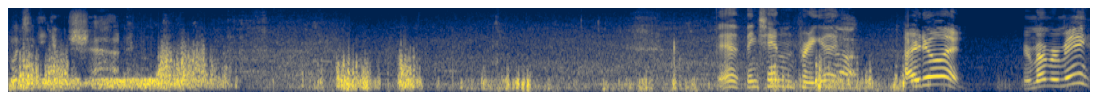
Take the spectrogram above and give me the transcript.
Looks like you give a shot. Yeah, thing's handling pretty good. How you doing? Remember me?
